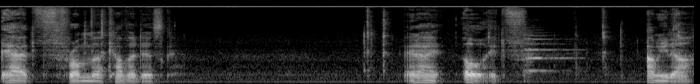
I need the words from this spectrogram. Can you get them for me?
yeah, it's from a cover disc. And I... oh, it's Amidar.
